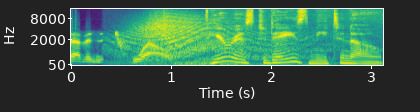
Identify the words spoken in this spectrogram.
712. Here is today's Need to Know.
